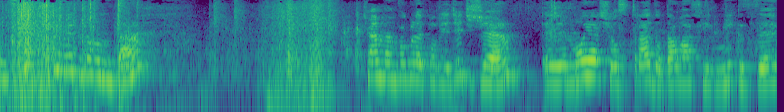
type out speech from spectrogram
Więc tak to wygląda. Chciałam Wam w ogóle powiedzieć, że y, moja siostra dodała filmik z y,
